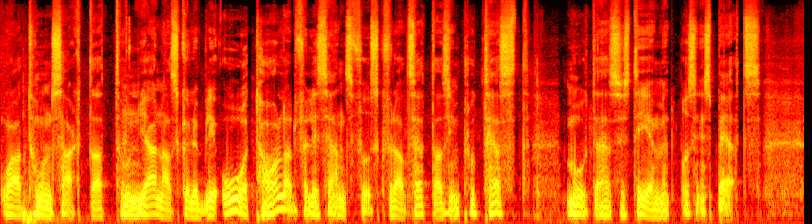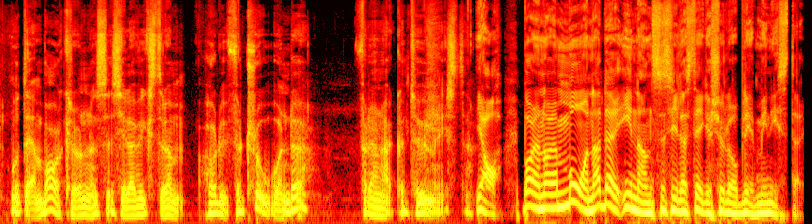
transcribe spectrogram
och att hon sagt att hon gärna skulle bli åtalad för licensfusk för att sätta sin protest mot det här systemet på sin spets. Mot den bakgrunden, Cecilia Wikström, har du förtroende för den här kulturministern? Ja, bara några månader innan Cecilia Stegö blev minister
